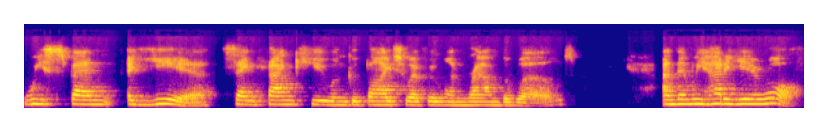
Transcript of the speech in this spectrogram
We spent a year saying thank you and goodbye to everyone around the world. And then we had a year off.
